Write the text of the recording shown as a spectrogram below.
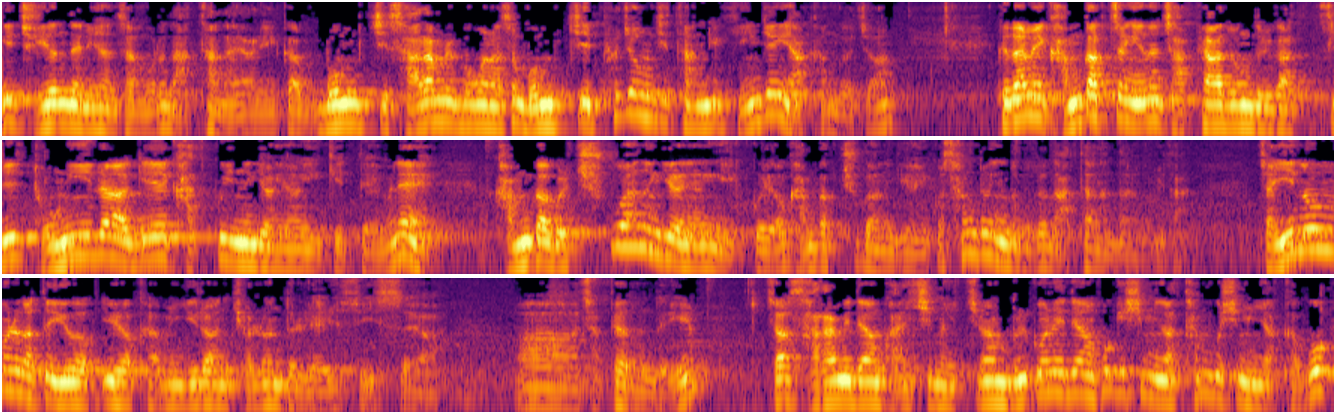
이 주연되는 현상으로 나타나요. 그러니까 몸짓, 사람을 보고 나서 몸짓, 표정짓 하는 게 굉장히 약한 거죠. 그 다음에 감각장애는 자폐아동들 같이 동일하게 갖고 있는 경향이 있기 때문에 감각을 추구하는 경향이 있고요. 감각 추구하는 경향이 있고 상동행동도 나타난다는 겁니다. 자, 이 논문을 갖다 요약, 요약하면 이러한 결론들을 내릴 수 있어요. 아, 자폐아동들이. 자, 사람에 대한 관심은 있지만 물건에 대한 호기심이나 탐구심이 약하고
